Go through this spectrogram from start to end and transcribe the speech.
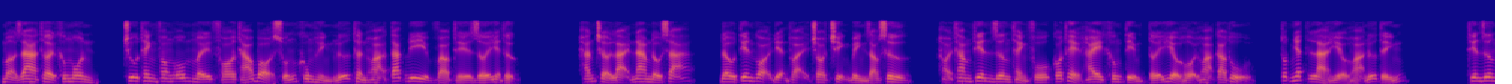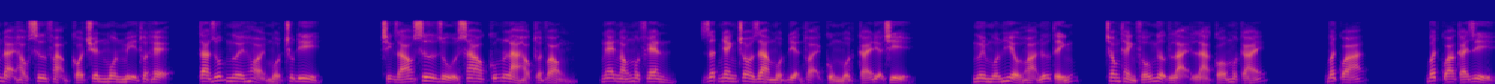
Mở ra thời không môn, chu thanh phong ôm mấy phó tháo bỏ xuống khung hình nữ thần họa tác đi vào thế giới hiện thực. Hắn trở lại nam đầu xã, đầu tiên gọi điện thoại cho trịnh bình giáo sư, hỏi thăm thiên dương thành phố có thể hay không tìm tới hiểu hội họa cao thủ, tốt nhất là hiểu họa nữ tính. Thiên dương đại học sư phạm có chuyên môn mỹ thuật hệ, ta giúp ngươi hỏi một chút đi. Trịnh giáo sư dù sao cũng là học thuật vọng, nghe ngóng một phen, rất nhanh cho ra một điện thoại cùng một cái địa chỉ. Ngươi muốn hiểu họa nữ tính? Trong thành phố ngược lại là có một cái. Bất quá bất quá cái gì,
